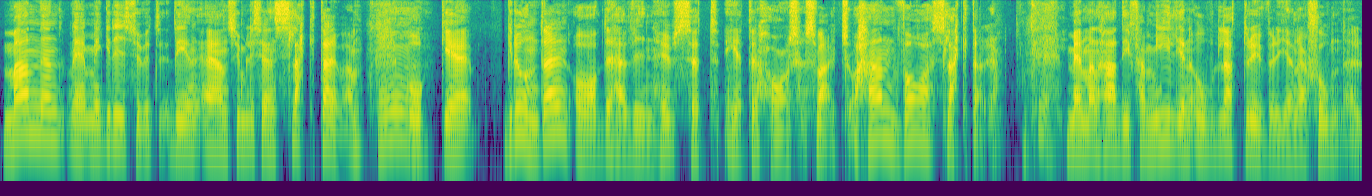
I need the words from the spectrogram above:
mannen med, med grishuvudet, det är en, han symboliserar en slaktare. Va? Och eh, grundaren av det här vinhuset heter Hans Schwarz och han var slaktare. Men man hade i familjen odlat druvor i generationer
